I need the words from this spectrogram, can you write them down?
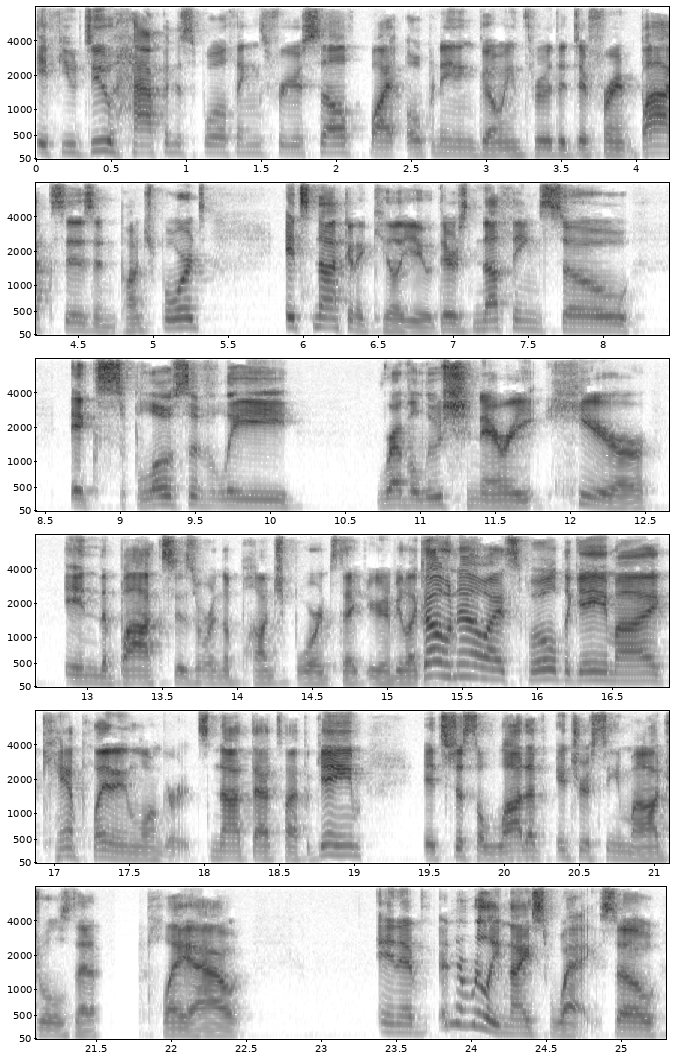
if you do happen to spoil things for yourself by opening and going through the different boxes and punch boards, it's not going to kill you. There's nothing so explosively revolutionary here in the boxes or in the punch boards that you're going to be like, oh no, I spoiled the game. I can't play it any longer. It's not that type of game. It's just a lot of interesting modules that play out in a, in a really nice way. So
